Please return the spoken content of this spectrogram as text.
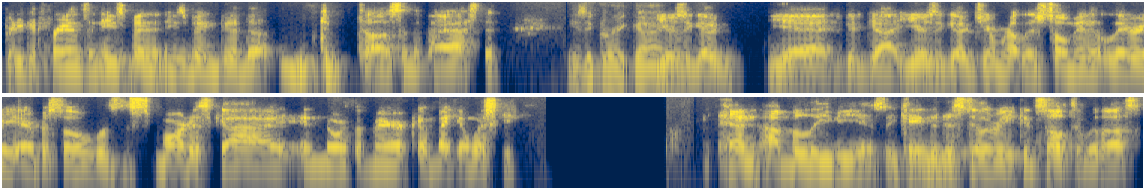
pretty good friends, and he's been he's been good to, to, to us in the past. And He's a great guy. years ago, yeah, good guy. Years ago, Jim Rutledge told me that Larry Ebersold was the smartest guy in North America making whiskey. And I believe he is. He came to the distillery, he consulted with us.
